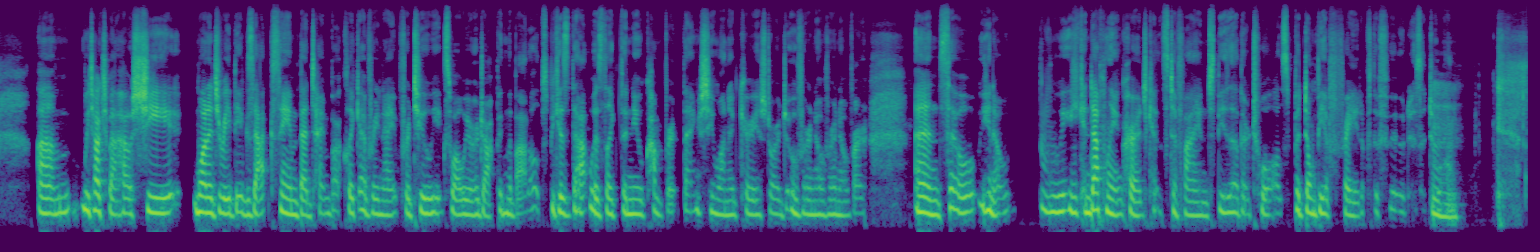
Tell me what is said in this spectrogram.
um, we talked about how she wanted to read the exact same bedtime book like every night for two weeks while we were dropping the bottles because that was like the new comfort thing. She wanted Curious George over and over and over. And so, you know, we can definitely encourage kids to find these other tools, but don't be afraid of the food as a tool. Mhm.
